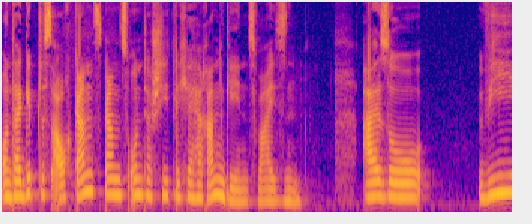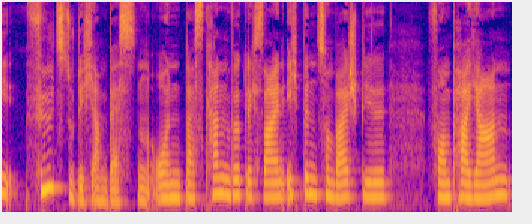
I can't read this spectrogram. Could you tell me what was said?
Und da gibt es auch ganz, ganz unterschiedliche Herangehensweisen. Also, wie fühlst du dich am besten? Und das kann wirklich sein, ich bin zum Beispiel vor ein paar Jahren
